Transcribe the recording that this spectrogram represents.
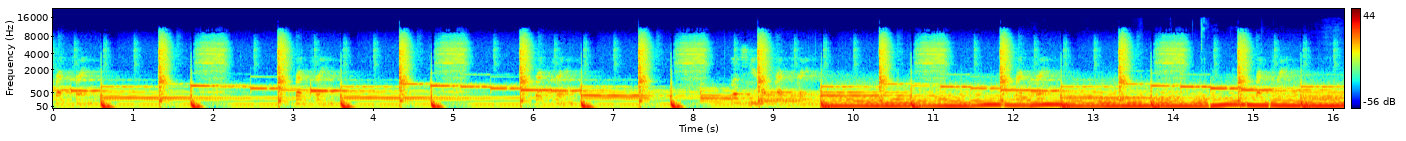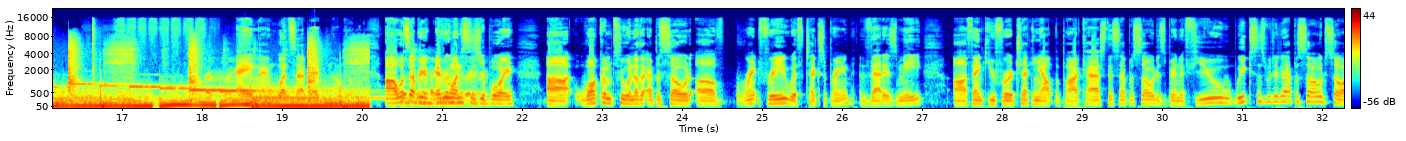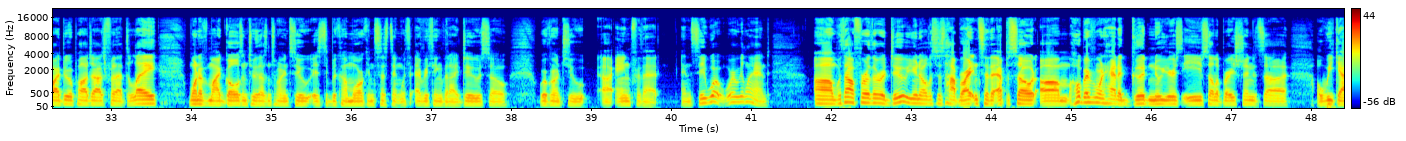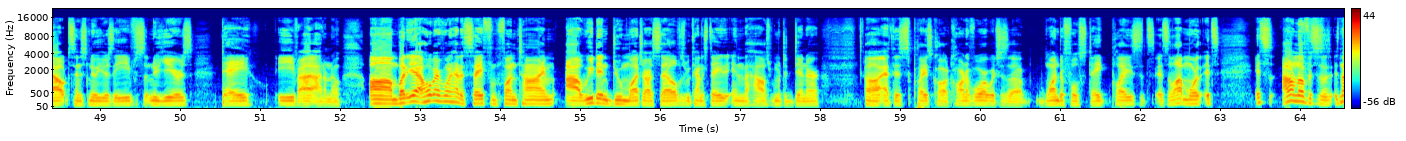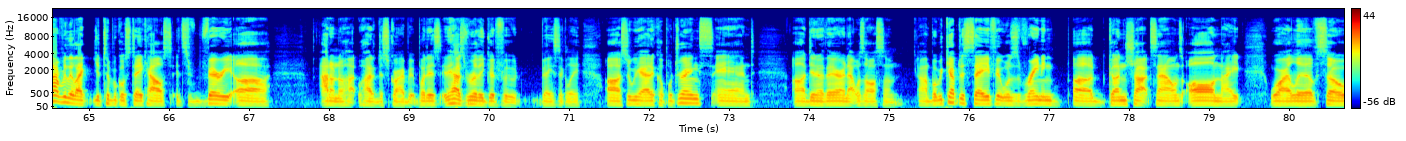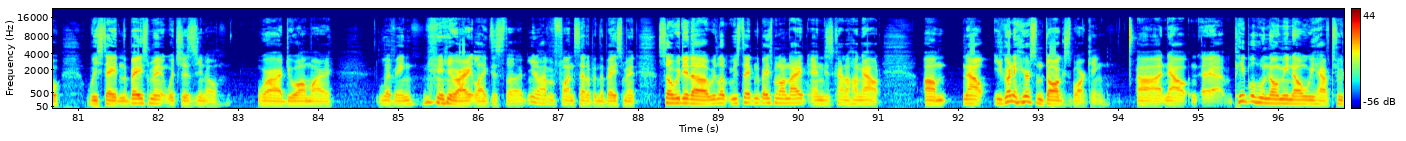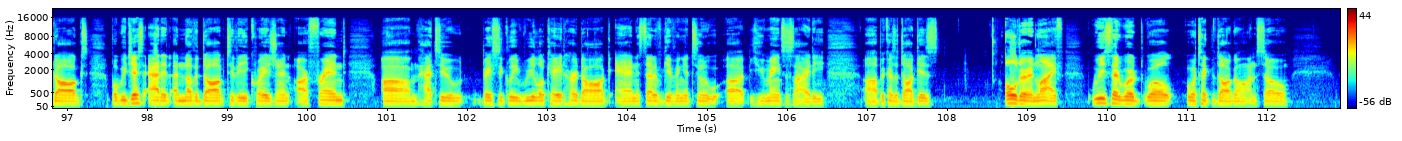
Rent free. What's up, everyone? This is your boy. Uh, welcome to another episode of Rent Free with Tech Supreme. That is me. Uh, thank you for checking out the podcast. This episode. It's been a few weeks since we did an episode, so I do apologize for that delay. One of my goals in 2022 is to become more consistent with everything that I do, so we're going to uh, aim for that and see what where we land. Um, without further ado, you know, let's just hop right into the episode. Um, hope everyone had a good New Year's Eve celebration. It's uh, a week out since New Year's Eve, New Year's Day Eve. I, I don't know. Um, but yeah, I hope everyone had a safe and fun time. Uh, we didn't do much ourselves. We kind of stayed in the house. We went to dinner. Uh, at this place called Carnivore, which is a wonderful steak place. It's it's a lot more. It's it's I don't know if it's a, it's not really like your typical steakhouse. It's very uh I don't know how, how to describe it, but it's, it has really good food, basically. Uh, so we had a couple drinks and uh, dinner there, and that was awesome. Uh, but we kept it safe. It was raining uh, gunshot sounds all night where I live, so we stayed in the basement, which is you know where I do all my living, right? Like just uh, you know having fun set up in the basement. So we did. Uh, we li- we stayed in the basement all night and just kind of hung out. Um, now you're going to hear some dogs barking. Uh, now, uh, people who know me know we have two dogs, but we just added another dog to the equation. Our friend um, had to basically relocate her dog, and instead of giving it to uh, Humane Society, uh, because the dog is older in life, we said we'll we'll, we'll take the dog on. So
